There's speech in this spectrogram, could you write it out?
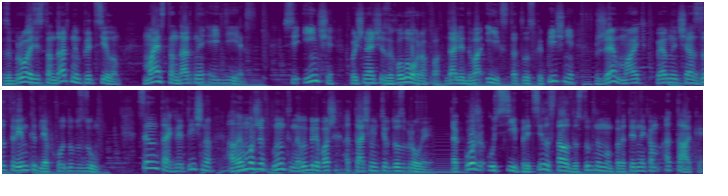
Зброя зі стандартним прицілом має стандартний ADS. Всі інші, починаючи з голографа, далі 2X та телескопічні, вже мають певний час затримки для входу в зум. Це не так критично, але може вплинути на вибір ваших атачментів до зброї. Також усі приціли стали доступними оперативникам атаки.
